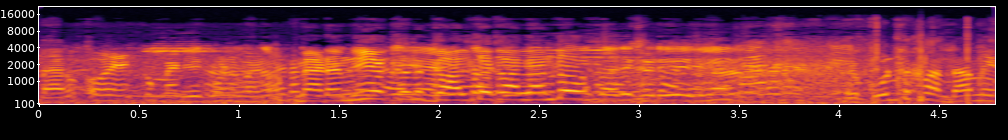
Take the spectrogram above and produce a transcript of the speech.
ਦਾਰੂ ਉਹ ਇੱਕ ਮਿੰਟ ਮੈਡਮ ਜੀ ਇੱਕ ਗੱਲ ਤੇ ਕਰ ਲੈਣ ਦੋ ਸਾਰੇ ਖੜੇ ਹੈ ਜੀ ਕੋਣ ਦਿਖਾਉਂਦਾ ਮੈਂ।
